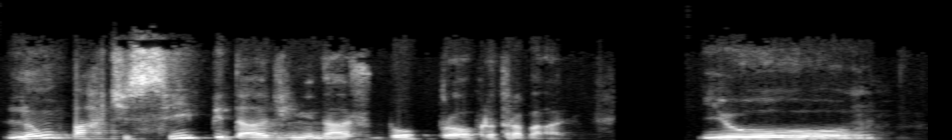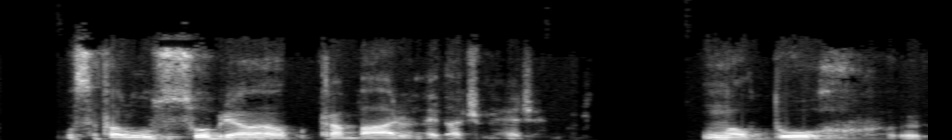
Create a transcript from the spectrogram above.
não participe da dignidade do próprio trabalho. E o você falou sobre a, o trabalho na Idade Média. Um autor,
